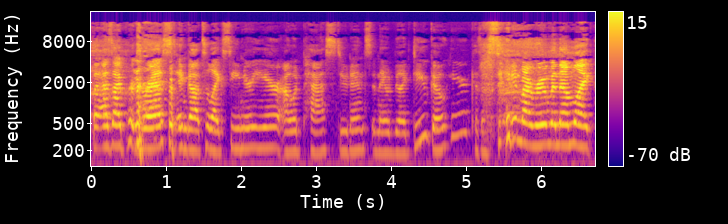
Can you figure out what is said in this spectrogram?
But as I progressed and got to like senior year, I would pass students and they would be like, "Do you go here?" Because I stayed in my room, and I'm like,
